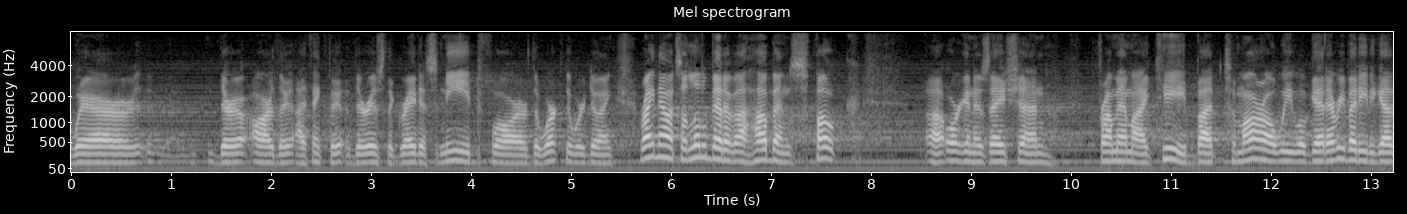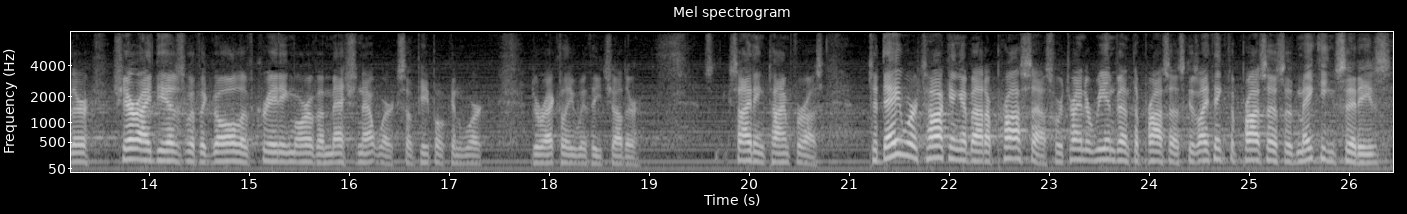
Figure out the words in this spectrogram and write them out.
where there are the, I think the, there is the greatest need for the work that we're doing. Right now, it's a little bit of a hub and spoke uh, organization from MIT, but tomorrow we will get everybody together, share ideas with the goal of creating more of a mesh network so people can work directly with each other. It's an exciting time for us. Today we're talking about a process. We're trying to reinvent the process because I think the process of making cities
